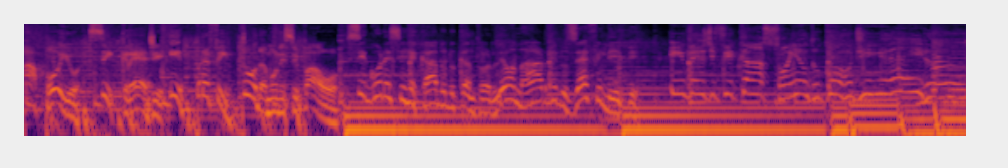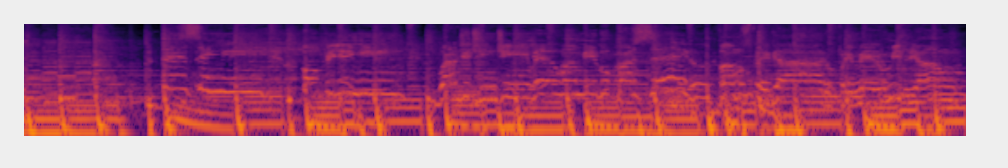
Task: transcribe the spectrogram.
Apoio: Sicredi e Prefeitura Municipal. Esse recado do cantor Leonardo e do Zé Felipe. Em vez de ficar sonhando com dinheiro, pense em mim, poupe em mim. Guarde din-din, meu amigo parceiro. Vamos pegar o primeiro milhão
